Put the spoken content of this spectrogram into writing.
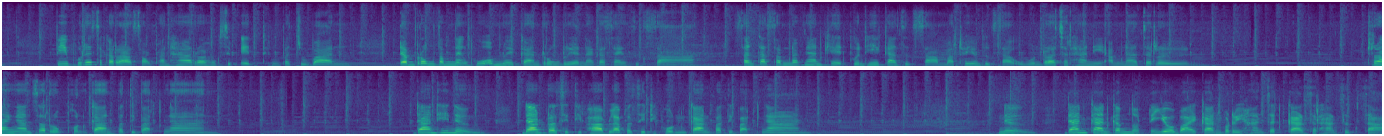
3 ปีพุทธศักราช 2561 ถึงปัจจุบันดำรงตำแหน่งผู้อำนวยการโรงเรียนนากระแซงศึกษา สังกัดสำนักงานเขตพื้นที่การศึกษามัธยมศึกษาอุบลราชธานีอำนาจเจริญ รายงานสรุปผลการปฏิบัติงาน ด้านที่ 1 ด้านประสิทธิภาพและประสิทธิผลการปฏิบัติงาน 1. ด้านการกำหนดนโยบายการบริหารจัดการสถานศึกษา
